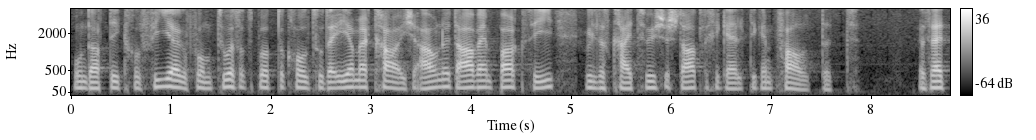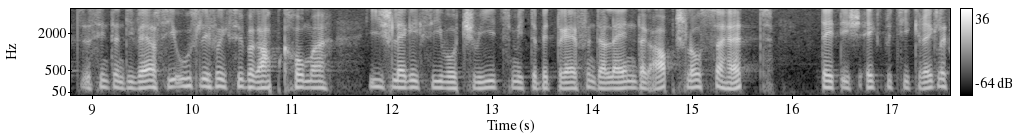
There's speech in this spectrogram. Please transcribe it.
Und Artikel 4 vom Zusatzprotokoll zu der EMRK ist auch nicht anwendbar gewesen, weil das keine zwischenstaatliche Geltung entfaltet. Es, hat, es sind dann diverse Auslieferungsüberabkommen einschlägig die die Schweiz mit den betreffenden Ländern abgeschlossen hat. Dort ist explizit geregelt,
